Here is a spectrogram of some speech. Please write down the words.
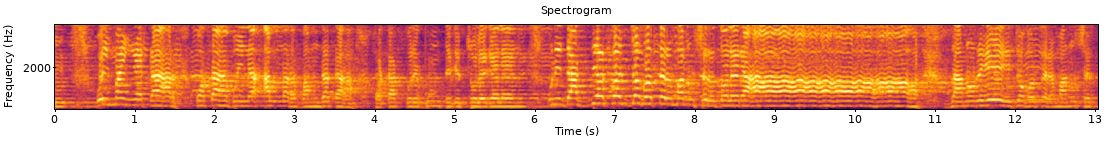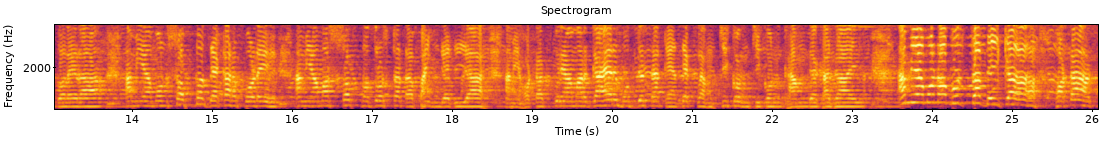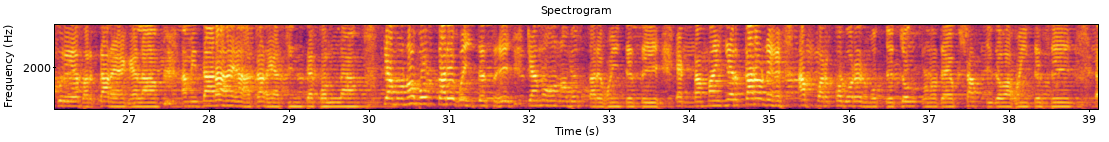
ওই মাইয়াটার কথা বইলা আল্লাহর বান্দাটা হঠাৎ করে ঘুম থেকে চলে গেলেন। উনি ডাক দিয়া কয়, জগতের মানুষের দলেরা জানো রে জগতের মানুষের দলেরা, আমি এমন স্বপ্ন দেখার পরে আমি আমার স্বপ্ন দ্রষ্টাটা ভাঙ্গা দিয়া, আমি হঠাৎ করে আমার গায়ের মধ্যে তাকে দেখলাম চিকন চিকন ঘাম দেখা যায়। আমি এমন অবস্থা দেখা, হঠাৎ করে আবার দাঁড়ায় গেলাম, আমি দাঁড়ায় দাঁড়ায় চিন্তা করলাম, কেমন অবস্থারে হইতেছে, কেমন অবস্থারে হইতেছে, একটা মাইয়ের কারণে আব্বার কবরের মধ্যে যন্ত্রণাদায়ক শাস্তি দেওয়া হইতেছে।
